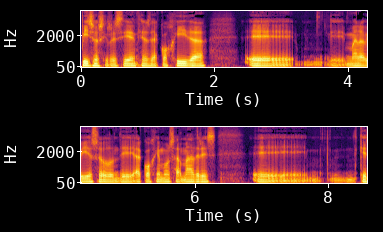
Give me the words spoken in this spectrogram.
pisos y residencias de acogida, eh, eh, maravilloso donde acogemos a madres eh, que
